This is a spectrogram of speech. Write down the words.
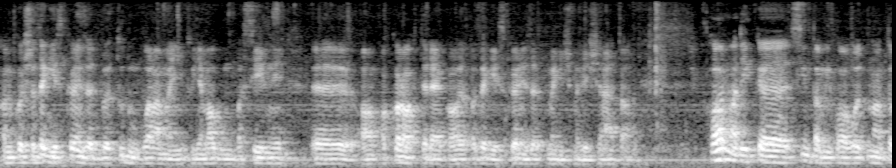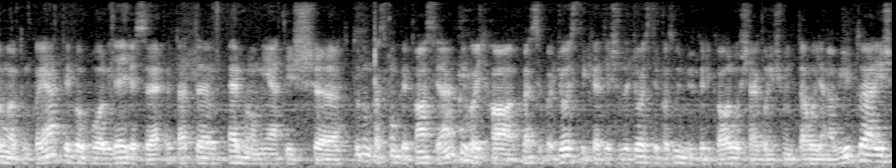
amikor is az egész környezetből tudunk valamennyit ugye magunkba szívni a, a karakterek, az egész környezet megismerése által. Harmadik szint, amikor nem tanultunk a játékokból, ugye egyrészt tehát ergonomiát is tudunk, az konkrétan azt jelenti, hogy ha veszük a joysticket, és ez a joystick az úgy működik a valóságban is, mint ahogyan a virtuális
